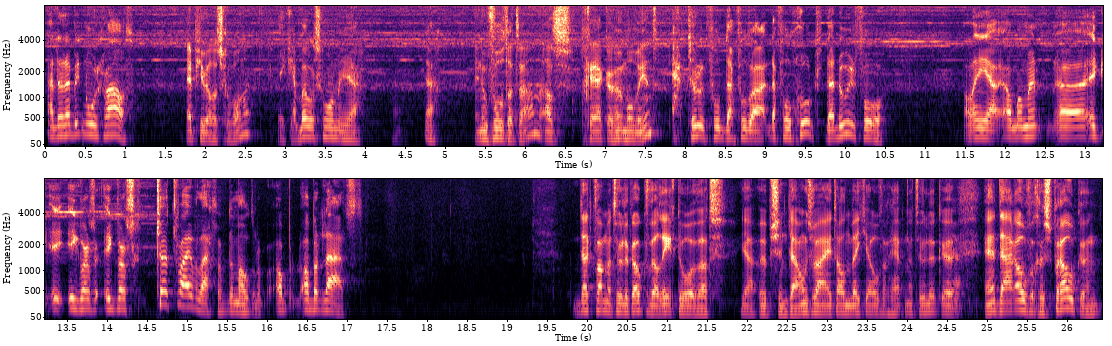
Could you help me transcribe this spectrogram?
En dat heb ik nooit gehaald. Heb je wel eens gewonnen? Ik heb wel eens gewonnen, ja. Ja. En hoe voelt dat dan als Gerke Hummel wint? Ja, tuurlijk, voelt, dat, voelt, dat voelt goed. Daar doe je het voor. Alleen ja, op het moment... eh, ik, ik, ik, was, ik was te twijfelachtig op de motor, op, op, op het laatst. Dat kwam natuurlijk ook wellicht door wat ja, ups en downs waar je het al een beetje over hebt natuurlijk. Eh, Ja. hè, daarover gesproken,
